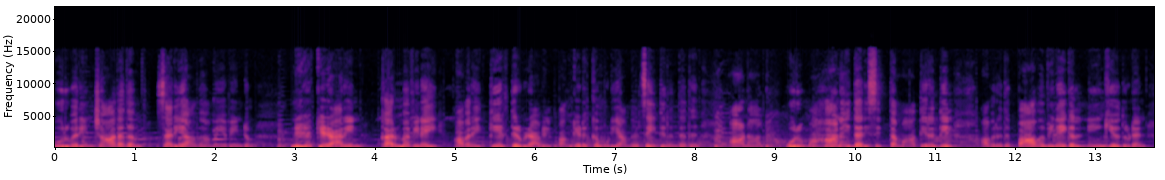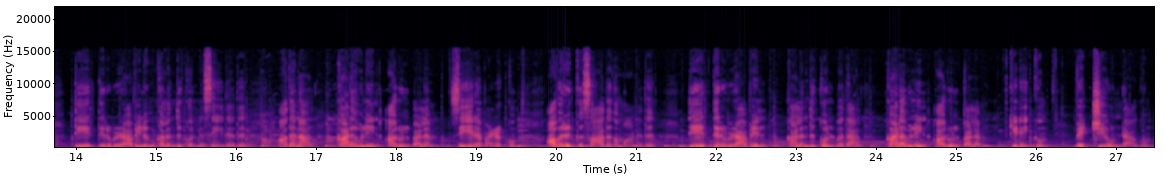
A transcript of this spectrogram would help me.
ஒருவரின் ஜாதகம் சரியாக அமைய வேண்டும். நிழக்கிழாரின் கர்மவினை அவரை தேர் திருவிழாவில் பங்கெடுக்க முடியாமல் செய்திருந்தது. ஆனால் ஒரு மகானை தரிசித்த மாத்திரத்தில் அவரது பாவ வினைகள் நீங்கியதுடன் தேர் திருவிழாவிலும் கலந்து கொள்ள செய்தது. அதனால் கடவுளின் அருள் பலம் சே சேர வழக்கும் அவருக்கு சாதகமானது. தேர் திருவிழாவில் கலந்து கொள்வதால் கடவுளின் அருள் பலம் கிடைக்கும் வெற்றி உண்டாகும்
